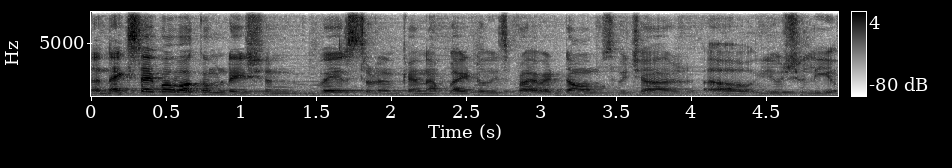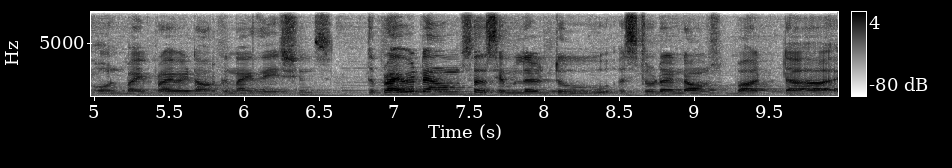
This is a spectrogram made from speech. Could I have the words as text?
The next type of accommodation where student can apply to is private dorms, which are uh, usually owned by private organizations. The private dorms are similar to student dorms, but uh,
